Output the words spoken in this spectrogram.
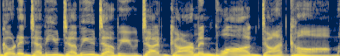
go to www.garmanblog.com.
